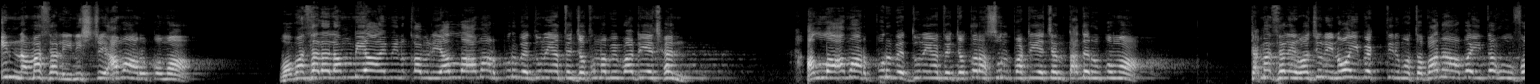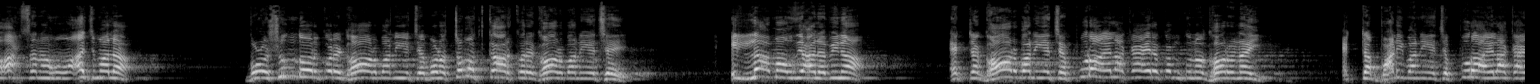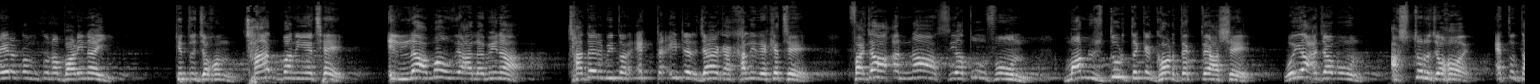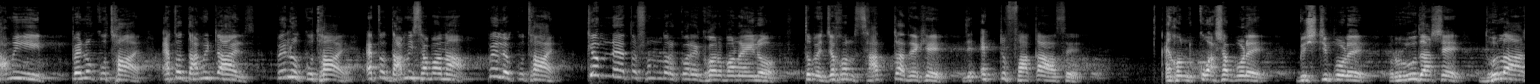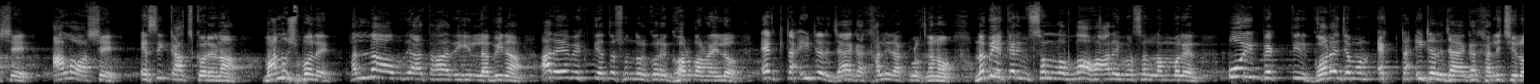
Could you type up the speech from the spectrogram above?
ইন্না মাসালি নিশ্চয় আমার উপমা আল্লাহ আমার পূর্বে দুনিয়াতে যত নবী পাঠিয়েছেন, আল্লাহ আমার পূর্বে দুনিয়াতে যত রাসূল পাঠিয়েছেন তাদের উপমা। কামাসালি রাজুলিন ওই ব্যক্তির মতো, বানা বাইতাহু ফাআহসানাহু আজমালা। বড় সুন্দর করে ঘর বানিয়েছে, বড় চমৎকার করে ঘর বানিয়েছে। ইল্লা মাউদি আলবিনা একটা ঘর বানিয়েছে, পুরো এলাকায় এরকম কোনো ঘর নাই। একটা বাড়ি বানিয়েছে, পুরো এলাকায় এরকম কোনো বাড়ি নাই। কিন্তু যখন ছাদ বানিয়েছে, ইল্লা মাউদি আলবিনা ছাদের ভিতর একটা ইটের জায়গা খালি রেখেছে ফাজা আন্নাস ইয়াতুফুন মানুষ দূর থেকে ঘর দেখতে আসে ওই আজাবুন আশ্চর্য হয়, এত দামি ইট, পেল কোথায়? এত দামি টাইলস, পেল কোথায়? এত দামি সাবানা, পেল কোথায়? কেমনে এত সুন্দর করে ঘর বানাইলো? তবে যখন ছাদটা দেখে যে একটু ফাঁকা আছে, এখন কুয়াশা পড়ে বৃষ্টি পড়ে, রুদ আসে, ধুলা আসে, আলো আসে, এসি কাজ করে না। মানুষ বলে হাল্লাহিল্লাবিনা আর, এ ব্যক্তি এত সুন্দর করে ঘর বানাইলো, একটা ইটের জায়গা খালি রাখল কেন? নবী করিম সাল্লাহ আলী ওয়াসাল্লাম বলেন, ওই ব্যক্তির ঘরে যেমন একটা ইটের জায়গা খালি ছিল,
